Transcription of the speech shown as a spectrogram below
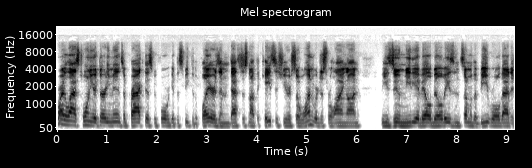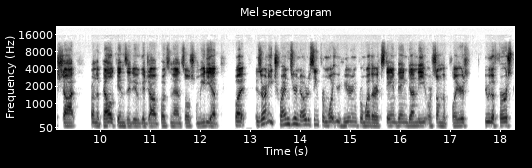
probably the last 20 or 30 minutes of practice before we get to speak to the players, and that's just not the case this year. So one, we're just relying on these Zoom media availabilities and some of the B-roll that is shot from the Pelicans. They do a good job of posting that on social media. But is there any trends you're noticing from what you're hearing from whether it's Stan Van Gundy or some of the players through the first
